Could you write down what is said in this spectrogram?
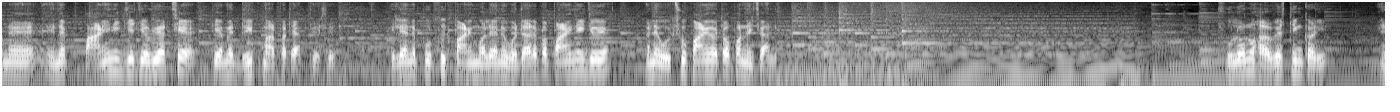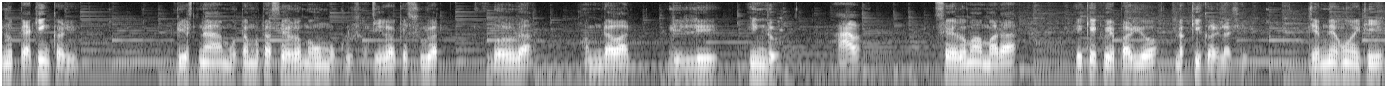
અને એને પાણીની જે જરૂરિયાત છે તે અમે ડ્રીપ મારફતે આપીએ છીએ. એટલે એને પૂરતું જ પાણી મળે અને વધારે પણ પાણી નહીં જોઈએ અને ઓછું પાણી હોય તો પણ નહીં ચાલે. ફૂલોનું હાર્વેસ્ટિંગ કરી, એનું પેકિંગ કરી દેશના મોટા મોટા શહેરોમાં હું મોકલું છું. જેવા કે સુરત, બરોડા, અમદાવાદ, દિલ્હી, ઇન્દોર. આ શહેરોમાં અમારા એક એક વેપારીઓ નક્કી કરેલા છે. જેમને હું અહીંથી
